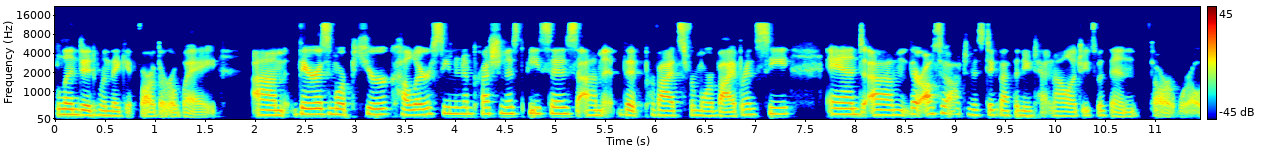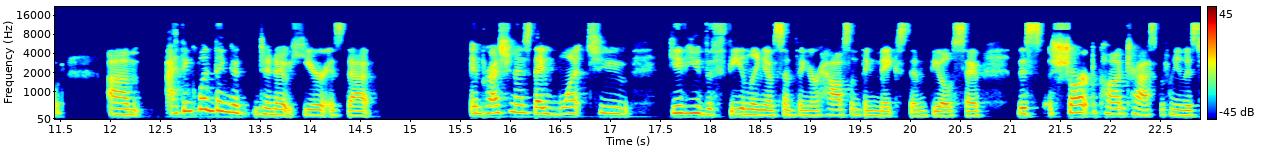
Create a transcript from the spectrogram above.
blended when they get farther away. Um, there is more pure color seen in Impressionist pieces um, that provides for more vibrancy. And um, they're also optimistic about the new technologies within the art world. Um, I think one thing to note here is that impressionists they want to give you the feeling of something or how something makes them feel. So this sharp contrast between this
